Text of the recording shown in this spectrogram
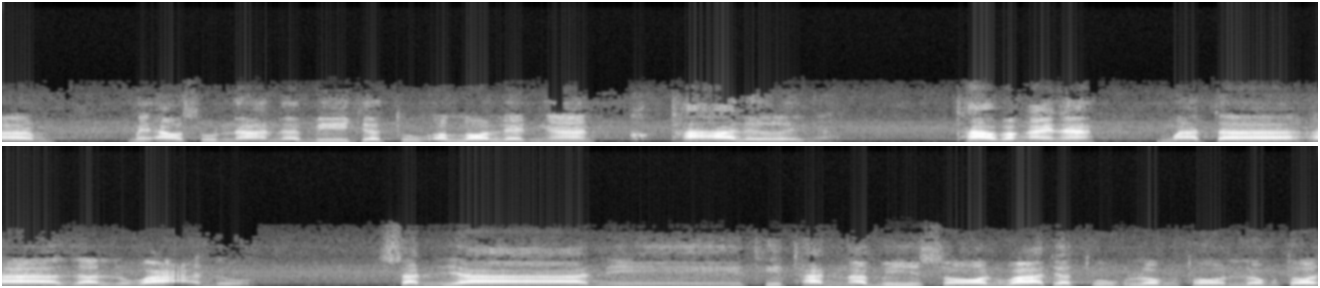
าม ไม่เอาสุนนะนบีจะถูกอัลลอฮ์เล่นงานท้าเลยไงท้าว่าไงนะมาตาฮาซัลวะดูสัญญานี้ที่ท่านนาบีสอนว่าจะถูกลงโทษลงโทษ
